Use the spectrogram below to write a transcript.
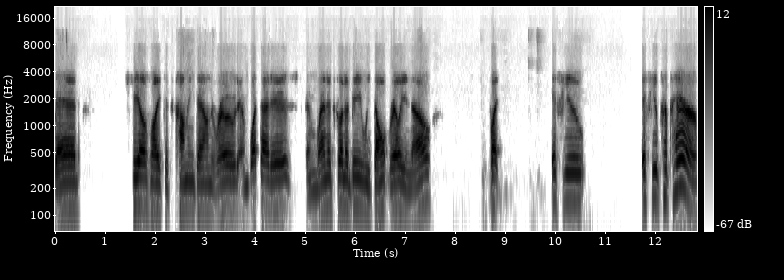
bad feels like it's coming down the road. And what that is and when it's going to be, we don't really know. But if you if you prepare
